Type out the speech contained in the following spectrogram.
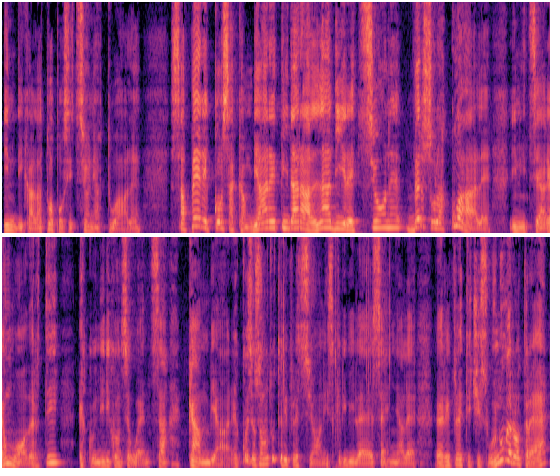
indica la tua posizione attuale, sapere cosa cambiare ti darà la direzione verso la quale iniziare a muoverti e quindi di conseguenza cambiare. Queste sono tutte riflessioni, scrivile, segnale, eh, riflettici su. Numero 3,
